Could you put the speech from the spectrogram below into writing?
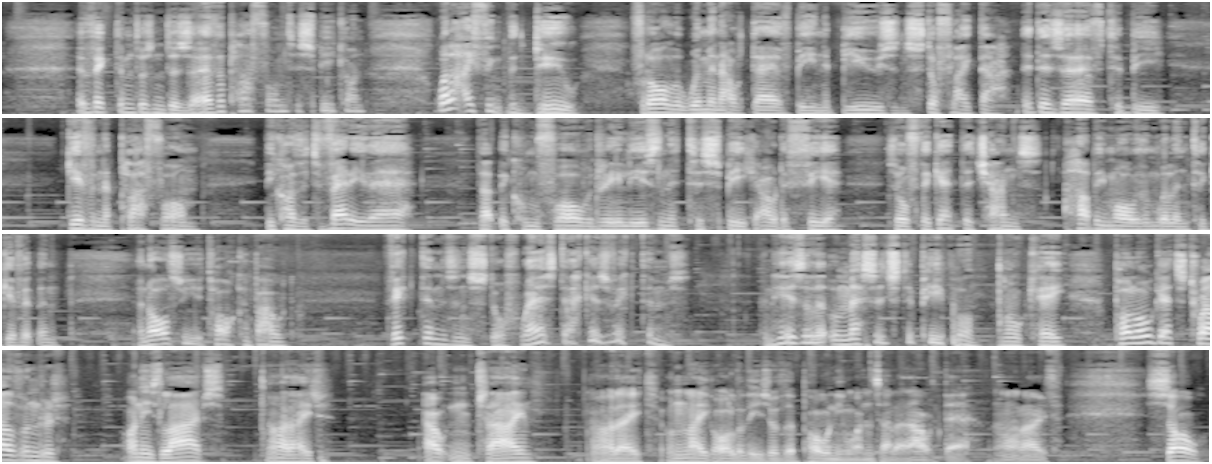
A victim doesn't deserve a platform to speak on? Well, I think they do. For all the women out there who've been abused and stuff like that, they deserve to be given a platform because it's very rare that they come forward, really, isn't it, to speak out of fear. So if they get the chance, I'll be more than willing to give it them. And also, you talk about victims and stuff. Where's Decca's victims? And here's a little message to people. Okay, Polo gets 1200 on his lives. All right, out and trying. All right, unlike all of these other pony ones that are out there. All right, so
